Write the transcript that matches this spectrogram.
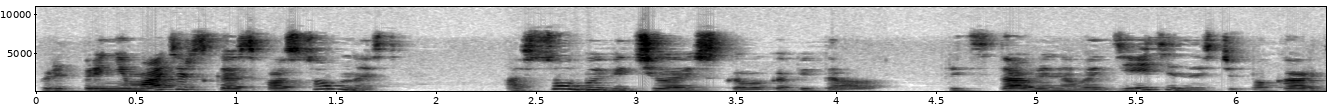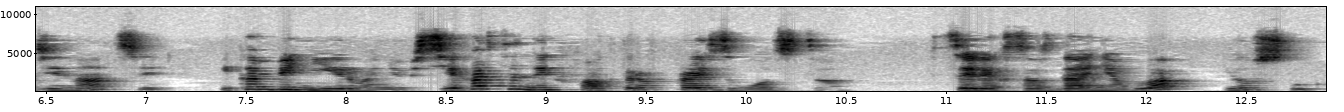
Предпринимательская способность – особый вид человеческого капитала, представленного деятельностью по координации и комбинированию всех остальных факторов производства целях создания благ и услуг.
